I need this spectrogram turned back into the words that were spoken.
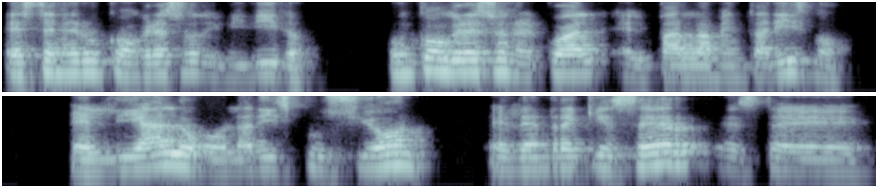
es tener un Congreso dividido, un Congreso en el cual el parlamentarismo, el diálogo, la discusión, el enriquecer este, eh,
